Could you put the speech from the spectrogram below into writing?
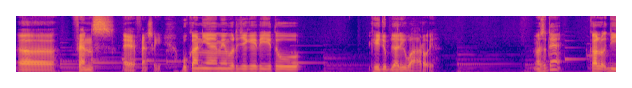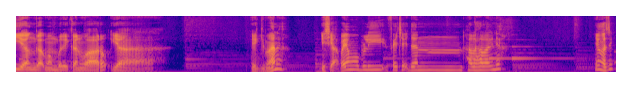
uh, fans eh fans lagi. Bukannya member JKT itu hidup dari waro ya? Maksudnya kalau dia nggak memberikan waro ya ya gimana? Ya siapa yang mau beli VC dan hal-hal lainnya? Ya nggak sih?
